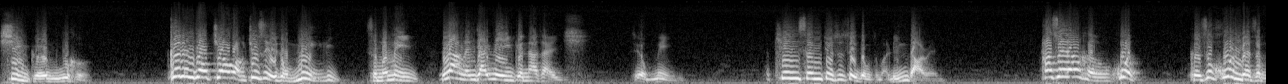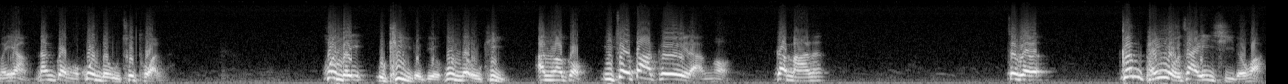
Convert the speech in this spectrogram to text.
性格如何，跟人家交往就是有一种魅力，什么魅力？让人家愿意跟他在一起。这种魅力，天生就是这种什么领导人。他虽然很混，可是混的怎么样？难讲，混的有出团了，混的有 key 的对，混的有 key。安怎讲？你做大哥的人哦，干嘛呢？这个跟朋友在一起的话，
